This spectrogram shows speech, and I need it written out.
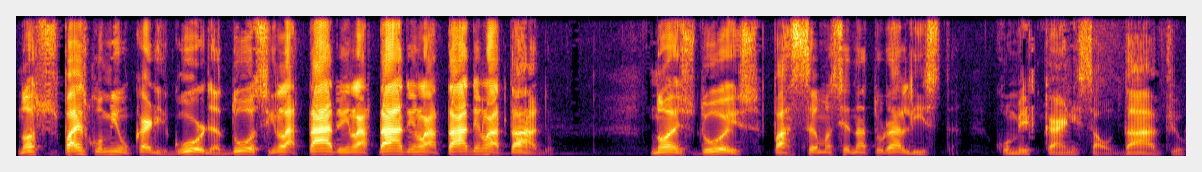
Nossos pais comiam carne gorda, doce, enlatado, enlatado, enlatado, enlatado. Nós dois passamos a ser naturalista, comer carne saudável,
